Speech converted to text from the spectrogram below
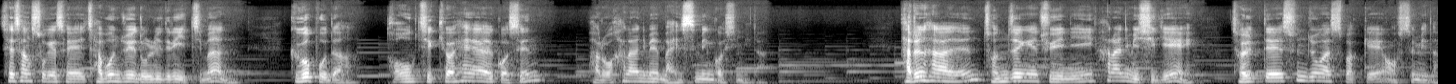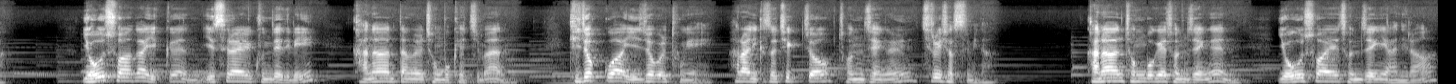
세상 속에서의 자본주의 논리들이 있지만 그것보다 더욱 지켜 해야 할 것은 바로 하나님의 말씀인 것입니다. 다른 하나는 전쟁의 주인이 하나님이시기에 절대 순종할 수밖에 없습니다. 여호수아가 이끈 이스라엘 군대들이 가나안 땅을 정복했지만 기적과 이적을 통해 하나님께서 직접 전쟁을 치르셨습니다. 가나안 정복의 전쟁은 여호수아의 전쟁이 아니라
